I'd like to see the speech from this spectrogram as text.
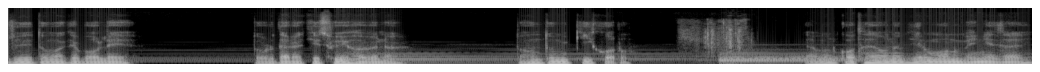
যদি তোমাকে বলে, তোর দ্বারা কিছুই হবে না, তখন তুমি কি করো? এমন কথায় অনেকের মন ভেঙে যায়,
